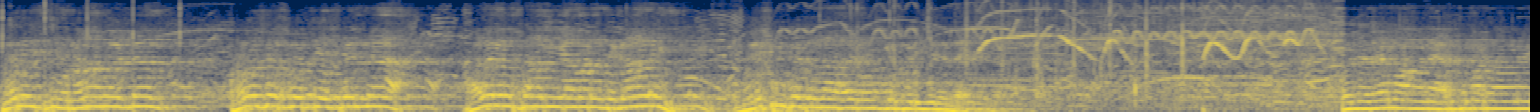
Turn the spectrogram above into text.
திருச்சி மாவட்டம் கோசக்குறிச்சியைச் சேர்ந்த அழகசாமி அவரது காலை வெற்றி பெற்றதாக அறிவிக்கப்படுகிறது கொஞ்சம் வேகமா அவனை அடுத்த மாடு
